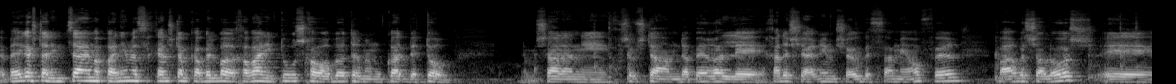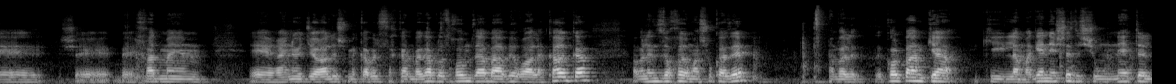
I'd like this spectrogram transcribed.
וברגע שאתה נמצא עם הפנים לשחקן שאתה מקבל ברחבה, הניטור שלך הוא הרבה יותר ממוקד וטוב. למשל, אני חושב שאתה מדבר על אה, אחד השערים שהיו בסמי עופר, ב-4-3, אה, שבאחד מהם אה, ראינו את ג'רלדש מקבל שחקן בגב, לא זוכר אם זה היה באוויר או על הקרקע, אבל אני זוכר משהו כזה. אבל זה כל פעם כי, כי למגן יש איזשהו נטל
